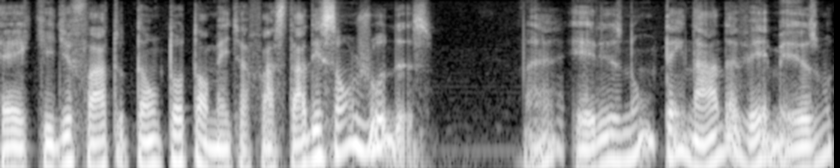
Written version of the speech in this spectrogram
é, que de fato estão totalmente afastadas e são Judas. Né? Eles não têm nada a ver mesmo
